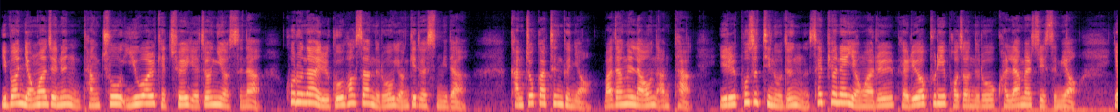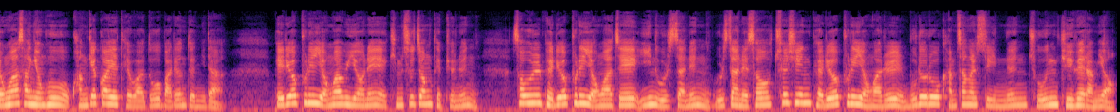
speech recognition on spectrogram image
이번 영화제는 당초 2월 개최 예정이었으나 코로나19 확산으로 연기됐습니다. 감쪽 같은 그녀, 마당을 나온 암탉, 일 포스티노 등 3편의 영화를 베리어프리 버전으로 관람할 수 있으며 영화 상영 후 관객과의 대화도 마련됩니다. 베리어프리 영화위원회 김수정 대표는 서울 베리어프리 영화제 in 울산은 울산에서 최신 베리어프리 영화를 무료로 감상할 수 있는 좋은 기회라며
